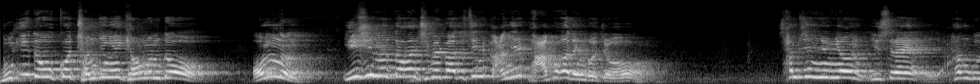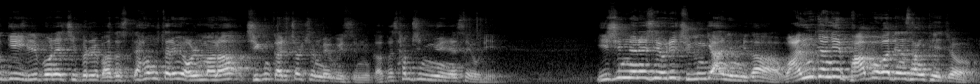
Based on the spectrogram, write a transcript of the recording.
무기도 없고 전쟁의 경험도 없는 20년 동안 지배를 받았으니 완전히 바보가 된 거죠. 36년 이스라엘 한국이 일본의 지배를 받았을 때 한국 사람이 얼마나 지금까지 쩔쩔매고 있습니까? 그 36년의 세월이 20년의 세월이 죽은 게 아닙니다. 완전히 바보가 된 상태죠.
